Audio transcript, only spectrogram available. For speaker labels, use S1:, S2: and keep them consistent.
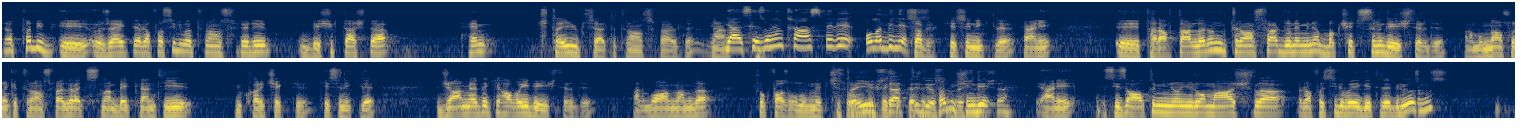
S1: Ya tabii e, özellikle Rafa Silva transferi Beşiktaş'ta hem çıtayı yükseltti transferde. Yani
S2: Ya sezonun transferi olabilir.
S1: tabii kesinlikle. Yani e, taraftarların transfer dönemine bakış açısını değiştirdi. Yani bundan sonraki transferler açısından beklentiyi yukarı çekti kesinlikle. Camiadaki havayı değiştirdi. Hani bu anlamda çok fazla olumlu etkisi
S3: Çıtayı
S1: oldu
S3: yükseltti
S1: Beşiktaş'a.
S3: diyorsun
S1: Tabii şimdi
S3: Beşiktaş'a.
S1: yani siz 6 milyon euro maaşla Rafa Silva'yı getirebiliyorsanız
